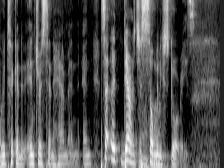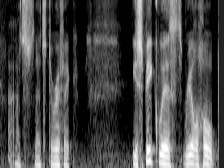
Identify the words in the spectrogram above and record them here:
who took an interest in him and and so it, there are just uh-huh. so many stories. Uh, that's that's terrific. You speak with real hope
